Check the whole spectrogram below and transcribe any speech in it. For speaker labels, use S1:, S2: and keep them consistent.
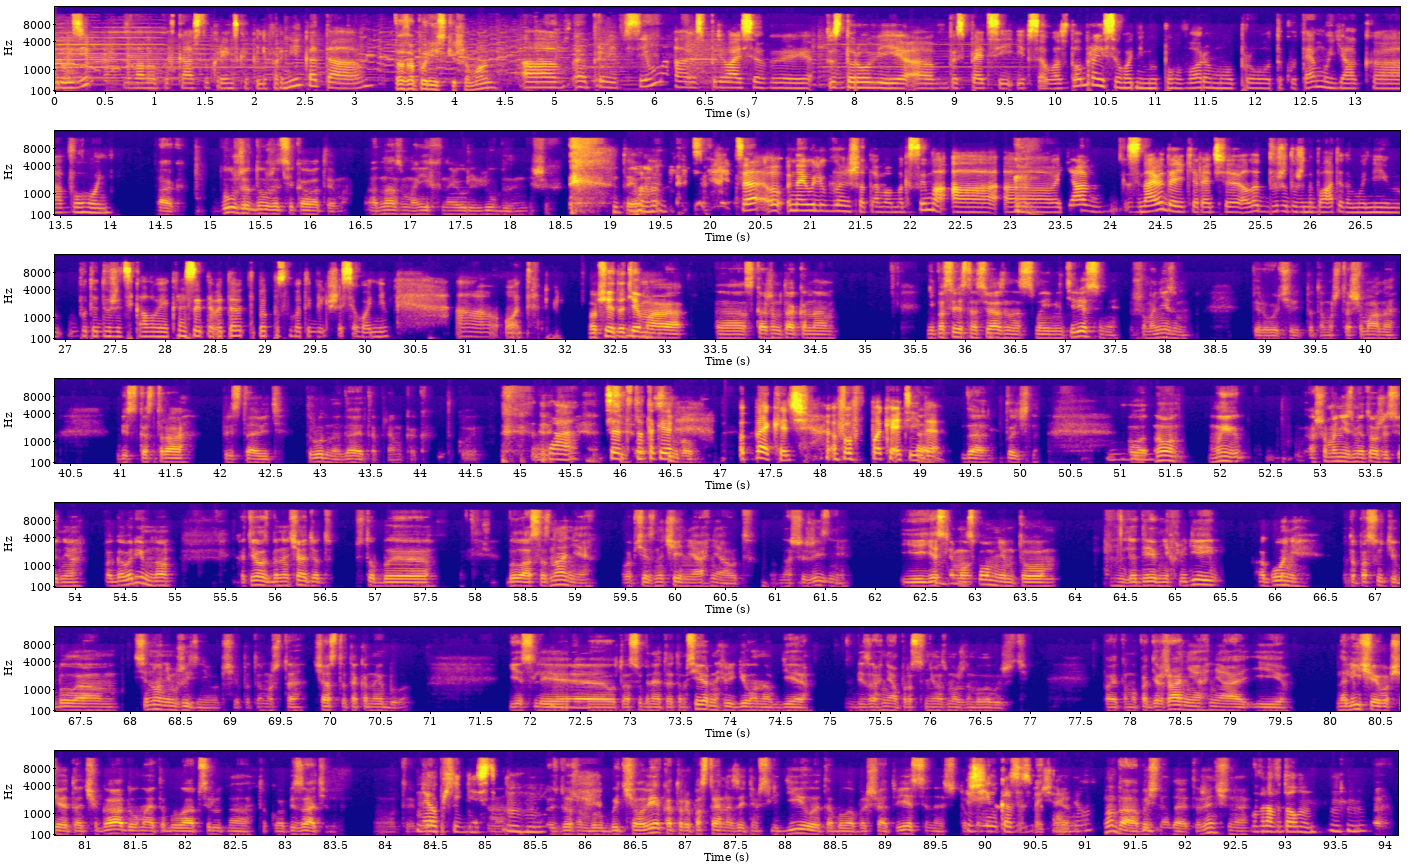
S1: друзі! З вами подкаст Українська Каліфорнійка та
S2: та Запорізький шаман.
S1: А, е, Привіт всім! Сподіваюся, ви здорові в безпеці і все у вас добре. І сьогодні ми поговоримо про таку тему, як вогонь.
S2: Так, дуже дуже цікава тема. Одна з моїх найулюбленіших тем.
S1: Це найулюбленіша тема Максима. А, а я знаю деякі речі, але дуже дуже небагато. Тому мені буде дуже цікаво якраз і тебе, тебе послухати більше сьогодні. А, от.
S2: Вообще, эта тема, э, скажем так, она непосредственно связана с моими интересами, шаманизм в первую очередь, потому что шамана без костра представить трудно, да, это прям как такой
S1: Да, це, це таке пекедж в пакеті
S2: да. Да, точно. Mm-hmm. Вот. Но мы о шаманизме тоже сегодня поговорим, но хотелось бы начать вот, чтобы было осознание вообще значения огня вот в нашей жизни. И если mm-hmm. мы вспомним, то для древних людей огонь это по сути было синоним жизни вообще, потому что часто так оно и было. Если mm-hmm. вот особенно это там северных регионов, где без огня просто невозможно было выжить. Поэтому поддержание огня и наличие вообще этого очага, думаю, это было абсолютно такое обязательно.
S1: Вот, Необходимость.
S2: Да. Угу. То есть должен был быть человек, который постоянно за этим следил, это была большая ответственность.
S1: Чтобы... Жінка зазвичай.
S2: Ну да, обычно, да, это женщина.
S1: Вона вдома. Угу.
S2: Да.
